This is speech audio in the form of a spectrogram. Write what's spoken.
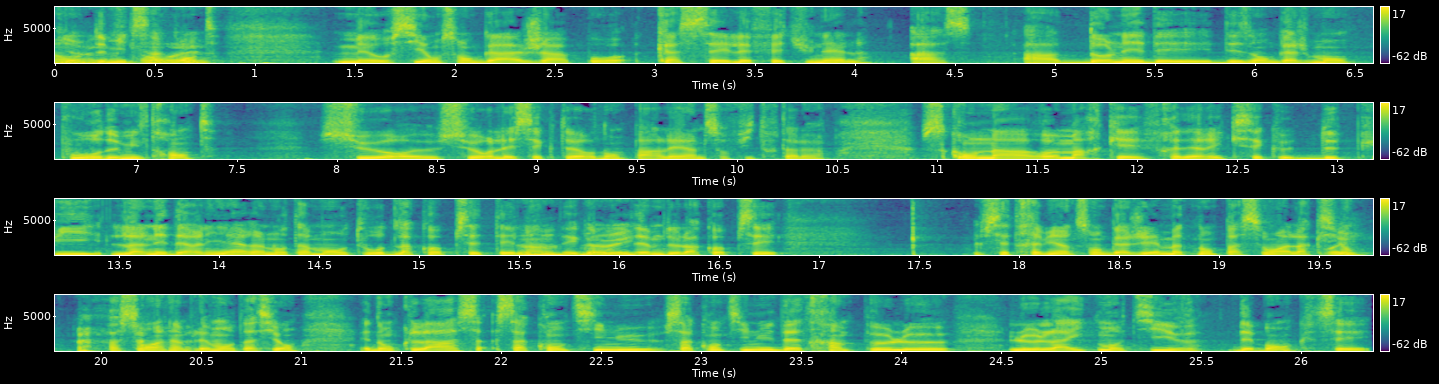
en 2050, mais aussi on s'engage à pour casser l'effet tunnel, à, donner des engagements pour 2030 sur, euh, sur les secteurs dont parlait Anne-Sophie tout à l'heure. Ce qu'on a remarqué, Frédéric, c'est que depuis l'année dernière, et notamment autour de la COP, c'était l'un mhm, des bah grands thèmes de la COP, c'est c'est très bien de s'engager. Maintenant, passons à l'action, passons à l'implémentation. Et donc là, ça, ça continue, ça continue d'être un peu le, le leitmotiv des banques. C'est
